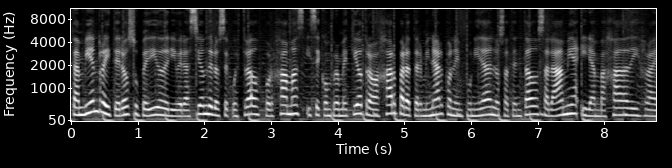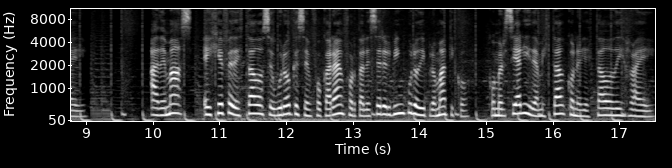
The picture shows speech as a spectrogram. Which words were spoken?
También reiteró su pedido de liberación de los secuestrados por Hamas y se comprometió a trabajar para terminar con la impunidad en los atentados a la AMIA y la Embajada de Israel. Además, el jefe de Estado aseguró que se enfocará en fortalecer el vínculo diplomático, comercial y de amistad con el Estado de Israel.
